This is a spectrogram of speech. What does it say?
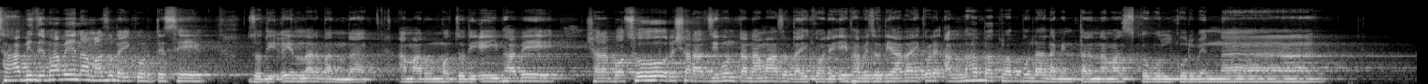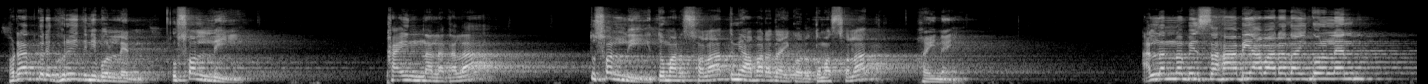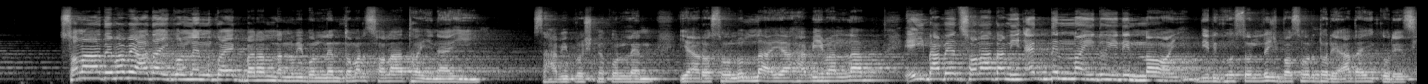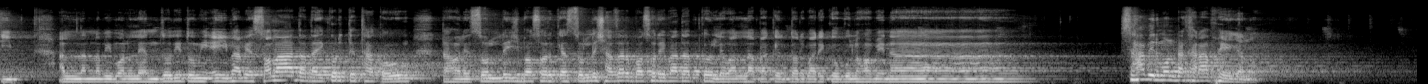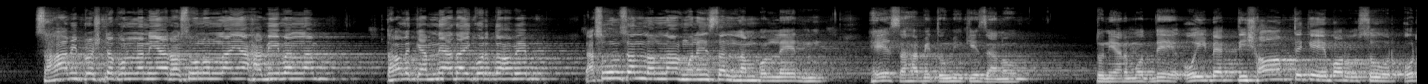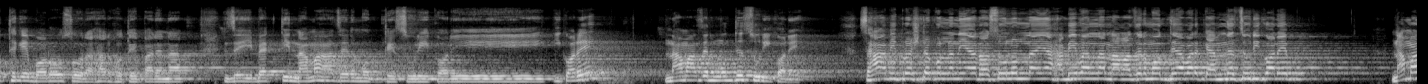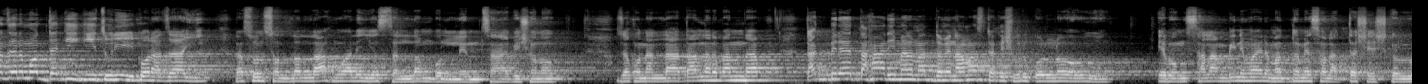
সাহাবি যেভাবে নামাজ আদায় করতেছে যদি ওই আল্লাহর বান্দা আমার উম্মত যদি এইভাবে সারা বছর সারা জীবনটা নামাজ আদায় করে, এইভাবে যদি আদায় করে, আল্লাহ পাক রব্বুল আলমিন তার নামাজ কবুল করবেন না। হঠাৎ করে ঘুরেই তিনি বললেন, উসল্লি, ফাইন নালাকালা তুসল্লি, তোমার সলাৎ তুমি আবার আদায় করো, তোমার সলাৎ হয় নাই। আল্লাহ নবী সাহাবি আবার আদায় করলেন। সলাৎ এভাবে আদায় করলেন। কয়েকবার আল্লাহ নবী বললেন, তোমার সলাৎ হয় নাই? সাহাবি প্রশ্ন করলেন, ইয়া রসুল্লাহ ইয়া হাবিব আল্লাহ এইভাবে সলাৎ আমি একদিন নয়, দুই দিন নয়, দীর্ঘ চল্লিশ বছর ধরে আদায় করেছি। আল্লাহ নবী বললেন, যদি তুমি এইভাবে সলাৎ আদায় করতে থাকো, তাহলে চল্লিশ বছরকে চল্লিশ হাজার বছর ইবাদত করলেও আল্লাহ পাকের দরবারে কবুল হবে না। সাহাবির মনটা খারাপ হয়ে গেল। সাহাবি প্রশ্ন করলেন, ইয়া রসুল্লাহ ইয়া হাবিব আল্লাহ তাহলে কেমনে আদায় করতে হবে? রাসুল সাল্লাহ সাল্লাম বললেন, হে সাহাবি, তুমি কি জানো, দুনিয়ার মধ্যে ওই ব্যক্তি সব থেকে বড় চোর, ওর থেকে বড় চোর আহার হতে পারে না। যেই ব্যক্তি নামাজের মধ্যে চুরি করে। কি করে? নামাজের মধ্যে চুরি করে। সাহাবি প্রশ্ন করলেন, ইয়া রসুল্লাহ ইয়া হাবিব আল্লাহ নামাজের মধ্যে আবার কেমনে চুরি করে? নামাজের মধ্যে কি কি চুরি করা যায়? রাসুল সাল্লাহ আলাইসাল্লাম বললেন, সাহাবি শোনক যখন আল্লাহ তাল্লার বান্দা তাকবিরে তাহার ইমার মাধ্যমে নামাজটাকে শুরু করল এবং সালাম বিনিময়ের মাধ্যমে সলাপটা শেষ করল।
